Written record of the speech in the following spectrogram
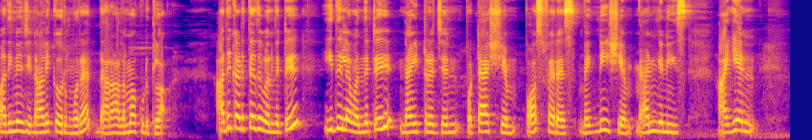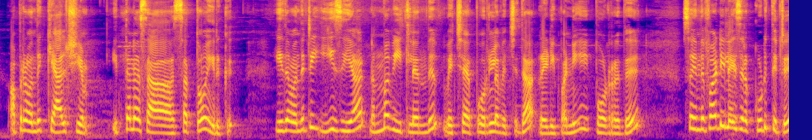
பதினஞ்சு நாளைக்கு ஒரு முறை தாராளமாக கொடுக்கலாம். அதுக்கு அடுத்தது வந்துட்டு இதில் வந்துட்டு nitrogen potassium phosphorus magnesium manganese iron அப்புறம் வந்து கால்சியம் இத்தனை ச சத்தம் இருக்குது இதை வந்துட்டு ஈஸியாக நம்ம வீட்டிலேருந்து வச்ச பொருளை வச்சு தான் ரெடி பண்ணி போடுறது. ஸோ இந்த ஃபர்டிலைசரை கொடுத்துட்டு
